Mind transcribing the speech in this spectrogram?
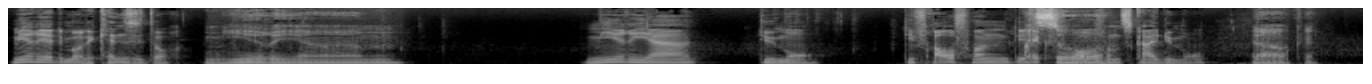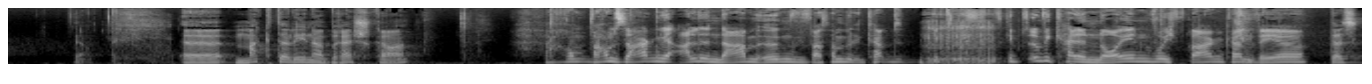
Miria Dumont, die kennen Sie doch. Miriam. Miria Dumont. Die Frau von, die Ex-Frau so. von Sky Dumont. Ja, okay. Ja. Äh, Magdalena Breschka. Warum, warum sagen wir alle Namen irgendwie? Was haben wir? es gibt irgendwie keine neuen, wo ich fragen kann, wer. Das,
